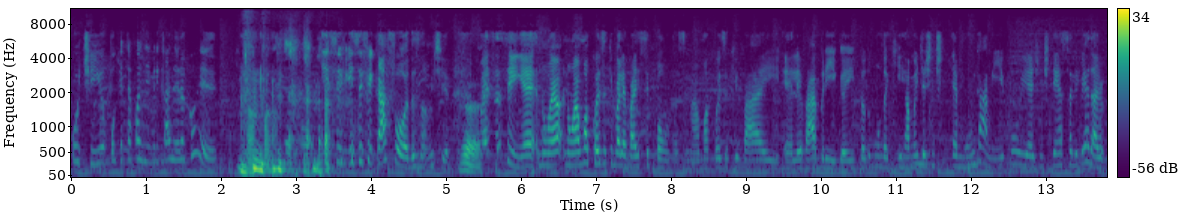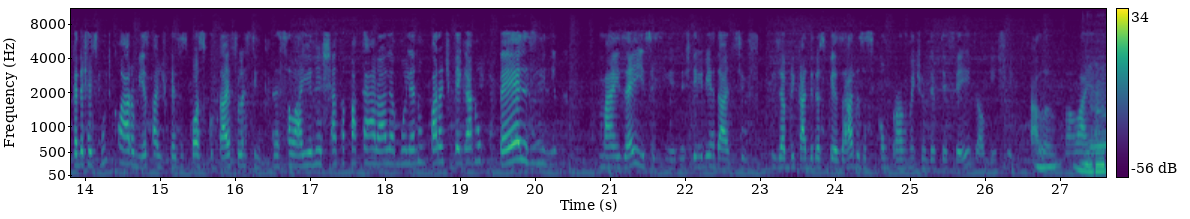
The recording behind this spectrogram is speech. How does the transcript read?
putinho porque tá fazendo brincadeira com ele. Capaz. E se, e se ficar, foda-se, não, mentira. É. Mas assim, é, não, é, não é uma coisa que vai levar esse ponto, assim, não é uma coisa que vai é, levar a briga. E todo mundo aqui, realmente, a gente é muito amigo e a gente tem essa liberdade. Eu quero deixar isso muito claro mesmo, tá? Porque vocês podem escutar e falar assim, cara, essa Laiane é chata pra caralho, a mulher não para de pegar no pé desses meninos. Mas é isso, assim, a gente tem liberdade. Se fizer brincadeiras pesadas, assim como provavelmente eu devo ter feito, alguém chega e fala, não, Laiane,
